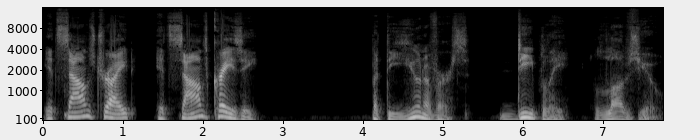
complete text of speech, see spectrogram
it sounds trite, it sounds crazy, but the universe deeply loves you.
